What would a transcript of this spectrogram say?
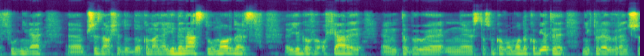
Fourniret e, przyznał się do dokonania 11 morderstw. Jego ofiary to były mm, stosunkowo młode kobiety, niektóre wręcz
